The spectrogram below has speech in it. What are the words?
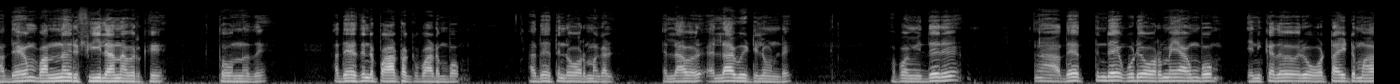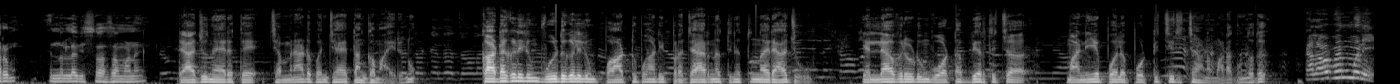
അദ്ദേഹം വന്ന ഒരു ഫീലാണ് അവർക്ക് തോന്നുന്നത്. അദ്ദേഹത്തിന്റെ പാട്ടൊക്കെ പാടുമ്പം അദ്ദേഹത്തിന്റെ ഓർമ്മകൾ എല്ലാ എല്ലാ വീട്ടിലുമുണ്ട് അപ്പം ഇതൊരു അദ്ദേഹത്തിന്റെ കൂടി ഓർമ്മയാകുമ്പം എനിക്കത് ഒരു ഓട്ടായിട്ട് മാറും എന്നുള്ള വിശ്വാസമാണ്. രാജു നേരത്തെ ചമ്മനാട് പഞ്ചായത്ത് അംഗമായിരുന്നു. കടകളിലും വീടുകളിലും പാട്ടുപാടി പ്രചാരണത്തിനെത്തുന്ന രാജു എല്ലാവരോടും വോട്ടഭ്യർത്ഥിച്ച് മണിയെപ്പോലെ പൊട്ടിച്ചിരിച്ചാണ് മടങ്ങുന്നത്. കലാഭൻ മണി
